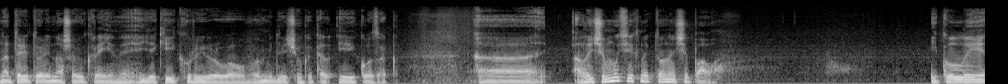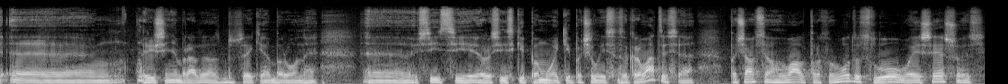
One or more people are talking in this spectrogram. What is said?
на території нашої країни, який курував Медведчук і Козак. Е, Але чомусь їх ніхто не чіпав. І коли е, рішенням Ради нацбезпеки і оборони е, всі ці російські помойки почалися закриватися, почався гвалт про свободу слова і ще щось.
